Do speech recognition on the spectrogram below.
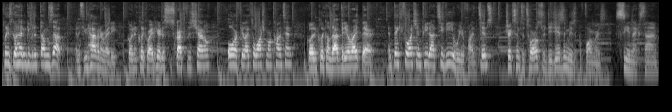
please go ahead and give it a thumbs up. And if you haven't already, go ahead and click right here to subscribe to this channel. Or if you'd like to watch more content, go ahead and click on that video right there. And thank you for watching PDotTV where you'll find tips, tricks, and tutorials for DJs and music performers. See you next time.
